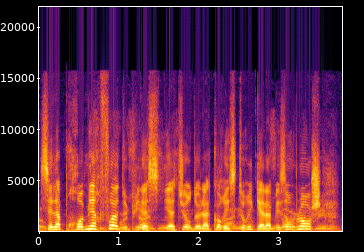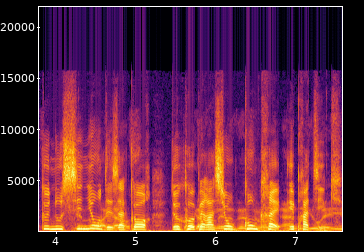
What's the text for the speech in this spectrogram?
C'est la première fois depuis la signature de l'accord historique à la Maison-Blanche que nous signons des accords de coopération concrets et pratiques.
